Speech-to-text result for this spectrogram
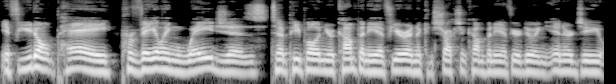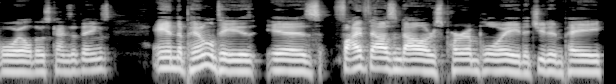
if you don't pay prevailing wages to people in your company, if you're in a construction company, if you're doing energy, oil, those kinds of things. And the penalty is, is $5,000 per employee that you didn't pay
